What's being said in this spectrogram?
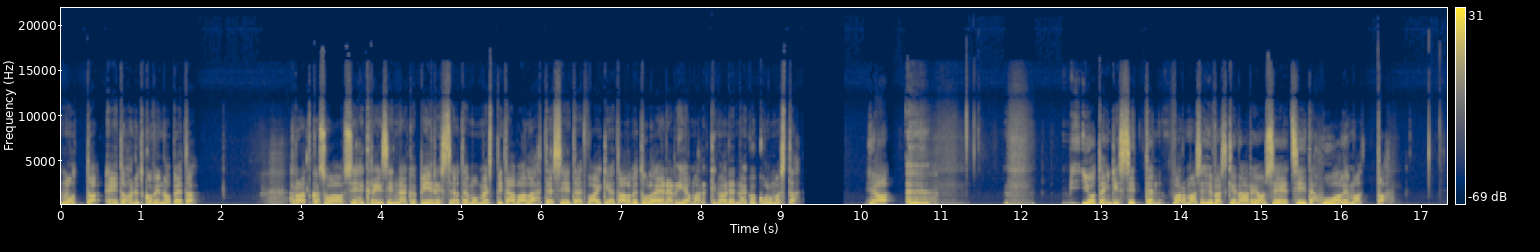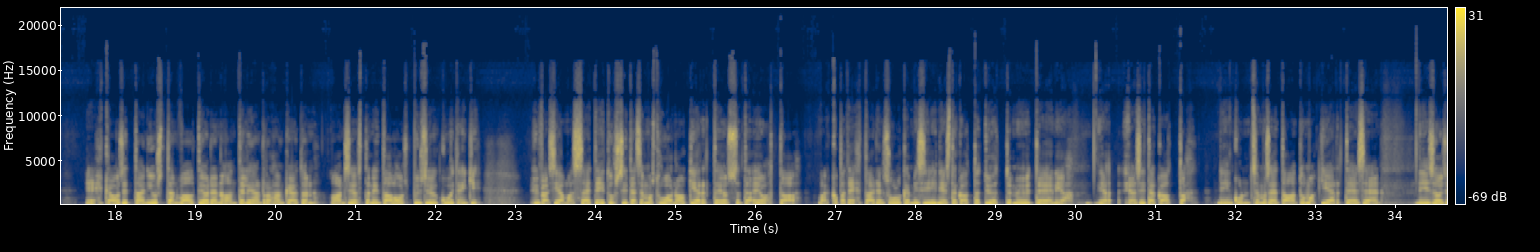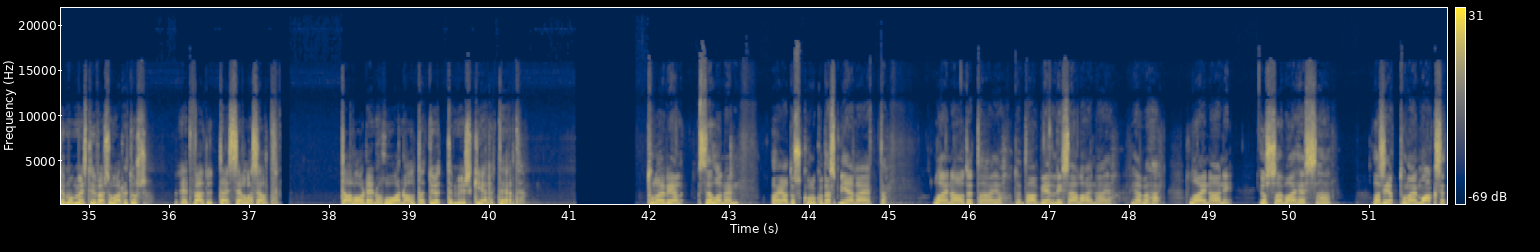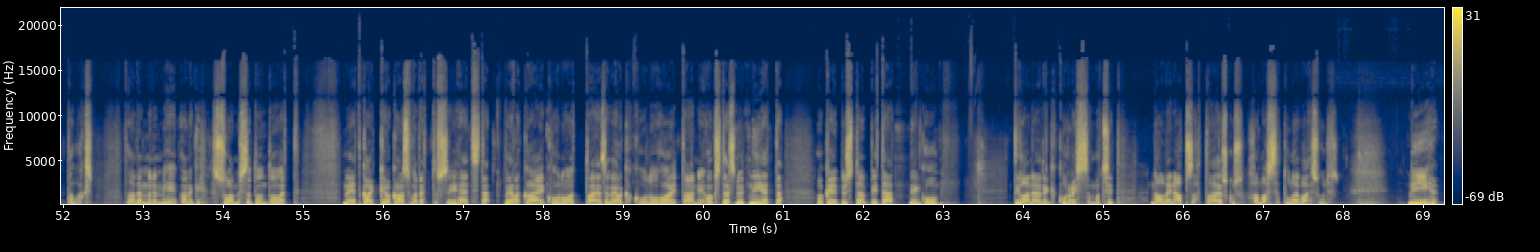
Mutta ei tuohon nyt kovin nopeata ratkaisua ole siihen kriisin näköpiirissä, joten mun mielestä pitää vaan lähteä siitä, että vaikea talvi tulee energiamarkkinoiden näkökulmasta. Ja jotenkin sitten varmaan se hyvä skenaario on se, että siitä huolimatta ehkä osittain just tämän valtioiden antelian rahan käytön ansiosta, niin talous pysyy kuitenkin hyvässä jamassa, että ei tule sitä semmoista huonoa kierrettä, jossa tämä johtaa vaikkapa tehtaiden sulkemisiin ja sitä kautta työttömyyteen ja, ja, ja sitä kautta niin kuin semmoiseen taantumakierteeseen, niin se olisi mun mielestä hyvä suoritus, että vältyttäisiin sellaiselta talouden huonolta työttömyyskierteeltä. Tulee vielä sellainen ajatuskulku tässä mieleen, että lainaa otetaan ja otetaan vielä lisää lainaa ja vielä vähän lainaa, niin jossain vaiheessahan asiat tulee maksettavaksi. Tämä on tämmöinen, mihin ainakin Suomessa tuntuu, että meidät kaikki on kasvatettu siihen, että sitä velkaa ei kuulu ottaa ja se velka kuuluu hoitaa, niin onko tässä nyt niin, että okei, pystytään pitämään niin kuin, tilanne jotenkin kurissa, mutta sitten nalli napsahtaa joskus hamassa tulevaisuudessa? Niin,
